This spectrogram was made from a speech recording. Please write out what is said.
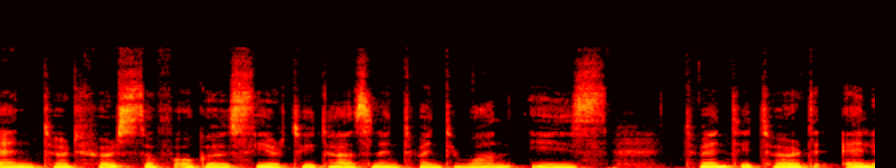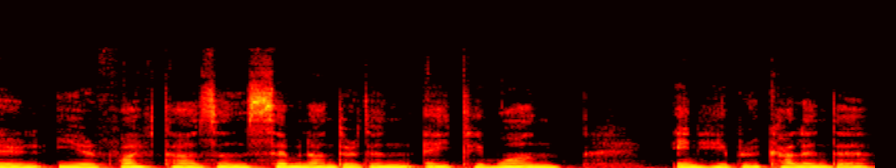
and 31st of August year 2021 is 23rd Elul year 5781 in Hebrew calendar.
